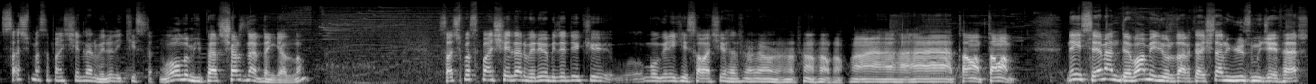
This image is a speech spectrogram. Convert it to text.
Saçma sapan şeyler veriyor. 200 Oğlum hiper şarj nereden geldi lan? Saçma sapan şeyler veriyor. Bize diyor ki bugün iki savaşçı. tamam tamam. Neyse hemen devam ediyoruz arkadaşlar. 100 mücevher.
